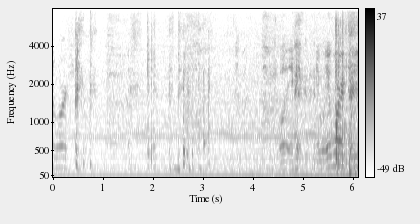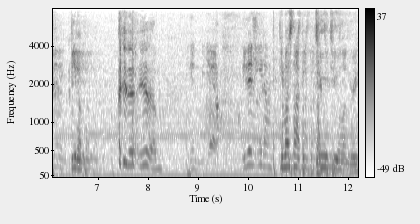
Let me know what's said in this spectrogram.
Didn't work. Well, it, it, it worked. but He didn't, Beat him. he didn't eat him. he didn't yet. He didn't eat him. He must not be too, too hungry.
